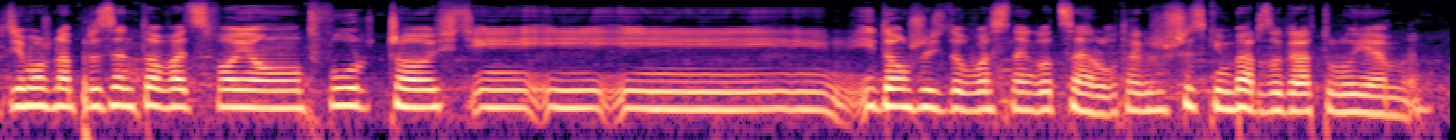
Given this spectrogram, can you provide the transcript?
gdzie można prezentować swoją twórczość i, i, i, i dążyć do własnego celu. Także wszystkim bardzo gratulujemy.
